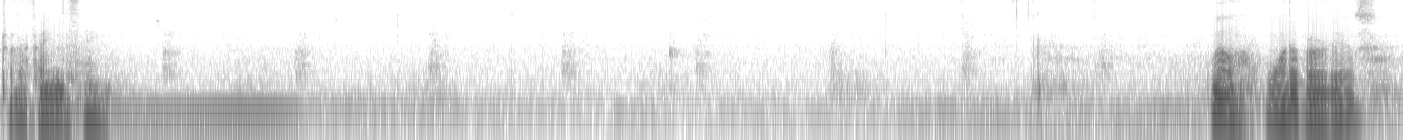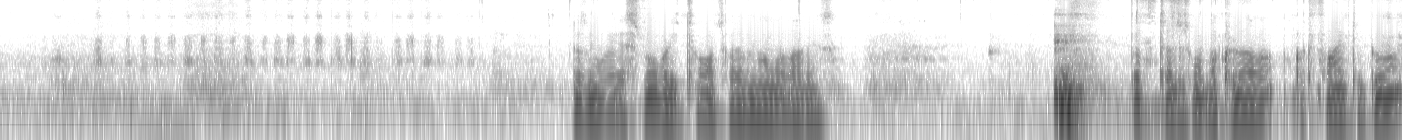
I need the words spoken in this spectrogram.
trying to find the thing. Well, whatever it is. Doesn't look like a strawberry so I don't know what that is. but I just want the clover. Got five to go.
